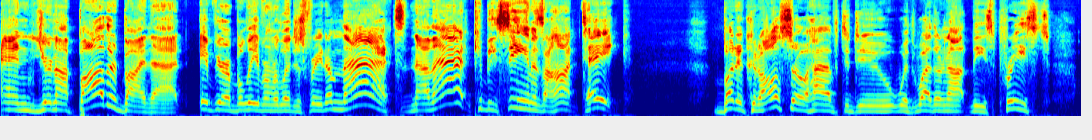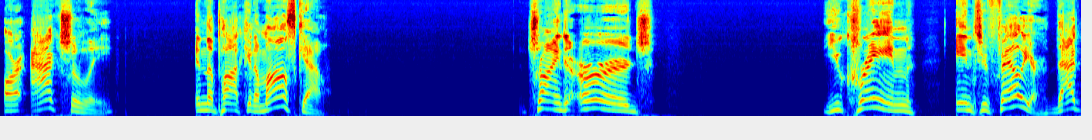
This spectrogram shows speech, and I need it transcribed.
and you're not bothered by that, if you're a believer in religious freedom, that now that could be seen as a hot take. But it could also have to do with whether or not these priests are actually in the pocket of Moscow, trying to urge Ukraine into failure. That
